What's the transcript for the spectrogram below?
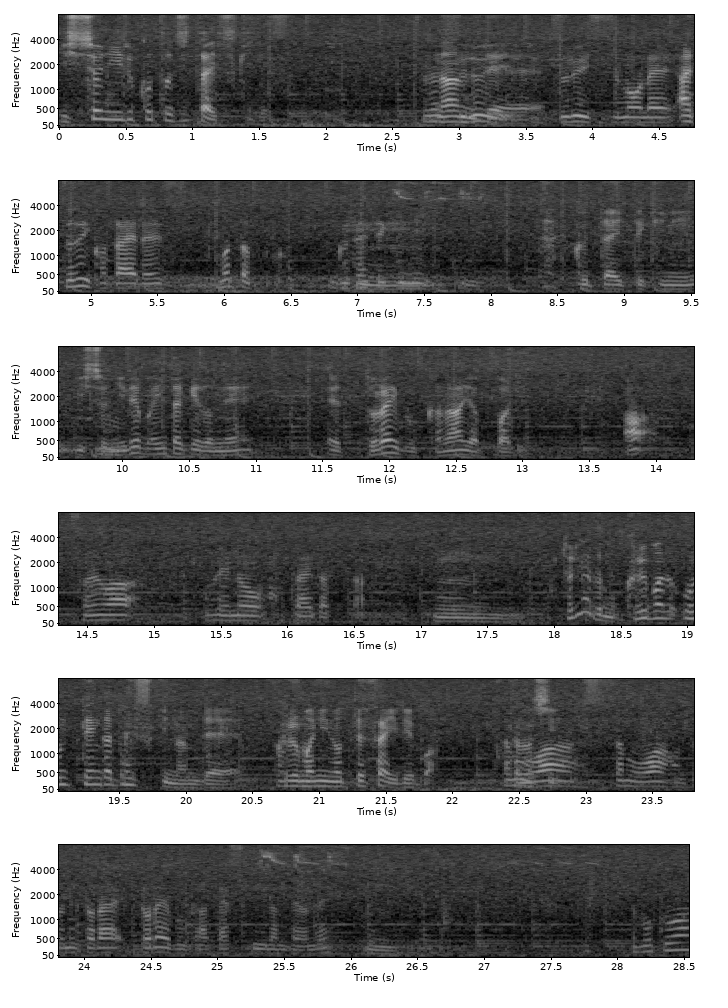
一緒にいること自体好きです。それなんはずるいでずるい質問であずるい答えです。もっと具体的に、具体的に一緒にいればいいんだけどね、えドライブかなやっぱり。あそれは俺の答えだった。うん。とりあえずもう車の運転が大好きなんで車に乗ってさえいればサムはサムは本当にドライドライブが大好きなんだよね。うん。僕は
